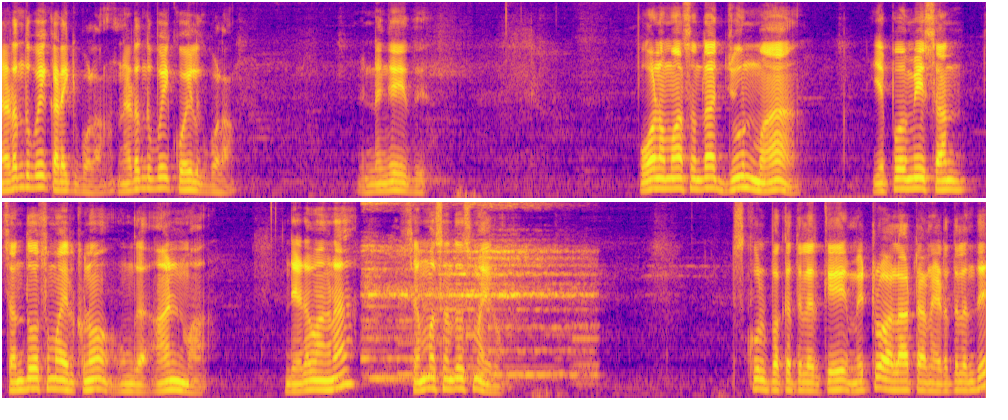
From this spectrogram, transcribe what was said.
நடந்து போய் கடைக்கு போகலாம். நடந்து போய் கோயிலுக்கு போகலாம். என்னங்க இது? போன மாதம்தான் ஜூன்மா எப்போவுமே சந் சந்தோஷமாக இருக்கணும் உங்கள் ஆன்மா இந்த இடம் வாங்கினா செம்ம சந்தோஷமாயிரும் ஸ்கூல் பக்கத்தில் இருக்குது மெட்ரோ அலாட் ஆன இடத்துலேருந்து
